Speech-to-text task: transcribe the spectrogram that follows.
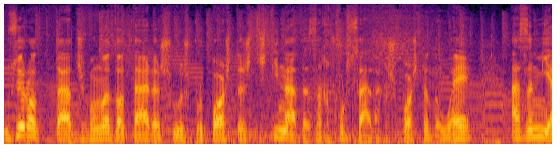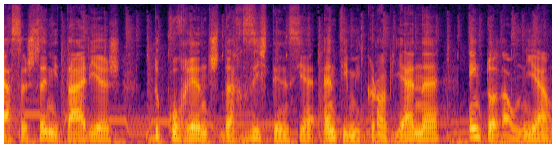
os eurodeputados vão adotar as suas propostas destinadas a reforçar a resposta da UE às ameaças sanitárias decorrentes da resistência antimicrobiana em toda a União.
